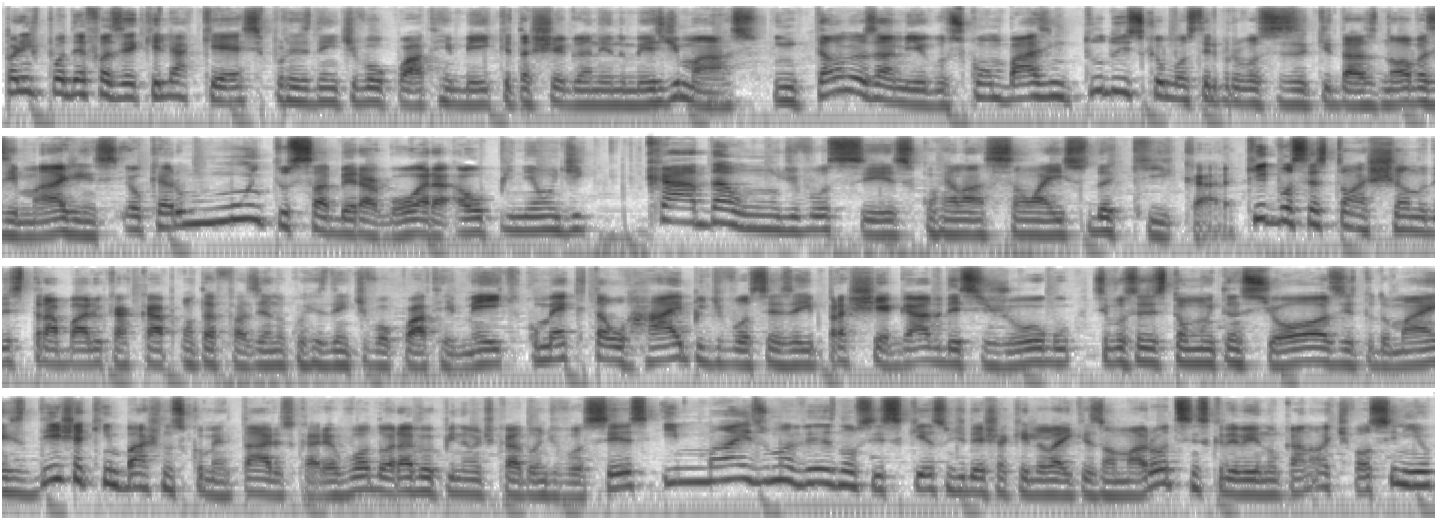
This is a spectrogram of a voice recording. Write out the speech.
pra gente poder fazer aquele aquece pro Resident Evil 4 Remake que tá chegando aí no mês de março. Então, meus amigos, com base em tudo isso que eu mostrei pra vocês aqui das novas imagens, eu quero muito saber agora a opinião de cada um de vocês com relação a isso daqui, cara. O que vocês estão achando desse trabalho que a Capcom tá fazendo com Resident Evil 4 Remake? Como é que tá o hype de vocês aí pra chegada desse jogo? Se vocês estão muito ansiosos e tudo mais, deixa aqui embaixo nos comentários, cara. Eu vou adorar ver a opinião de cada um de vocês. E mais uma vez, não se esqueçam de deixar aquele likezão maroto, se inscrever no canal ativar o sininho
